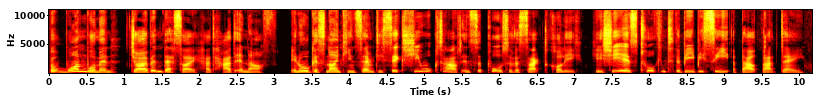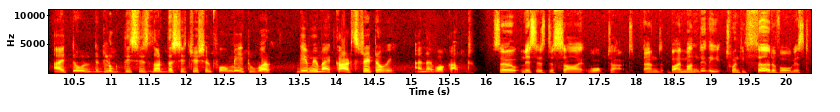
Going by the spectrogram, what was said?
But one woman, Jayaben Desai, had had enough. In August 1976, she walked out in support of a sacked colleague. Here she is talking to the BBC about that day. I told that, look, this is not the situation for me to work. Give me my card straight away. And I walk out. So Mrs. Desai walked out, and by Monday, the 23rd of August,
